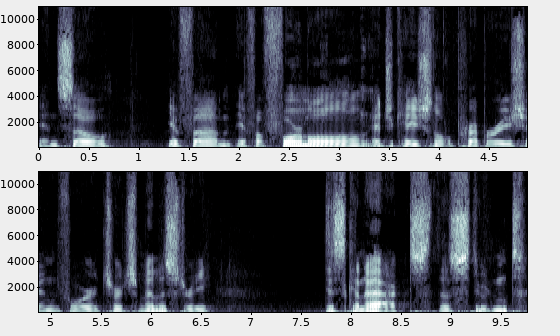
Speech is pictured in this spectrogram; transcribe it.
And so, if, um, if a formal educational preparation for church ministry disconnects the student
